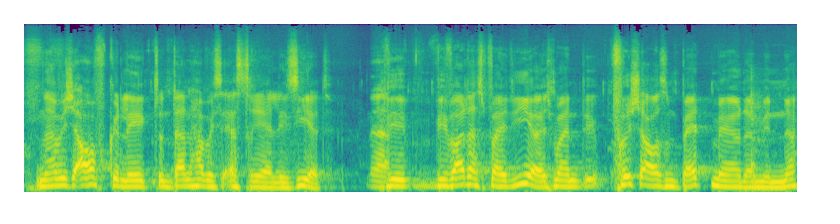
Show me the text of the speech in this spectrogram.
Und dann habe ich aufgelegt und dann habe ich es erst realisiert. Ja. Wie, wie war das bei dir? Ich meine, frisch aus dem Bett mehr oder minder.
